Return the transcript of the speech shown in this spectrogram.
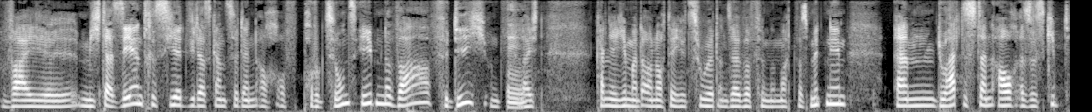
weil mich da sehr interessiert, wie das Ganze denn auch auf Produktionsebene war für dich und Mhm. vielleicht kann ja jemand auch noch, der hier zuhört und selber Filme macht, was mitnehmen. Ähm, du hattest dann auch, also es gibt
